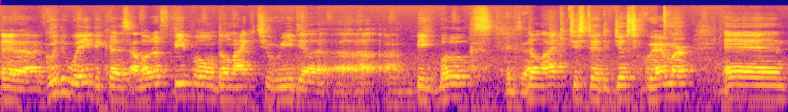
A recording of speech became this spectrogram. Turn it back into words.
a good way because a lot of people don't like to read uh, uh, uh, big books, Exactly. don't like to study just grammar. And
